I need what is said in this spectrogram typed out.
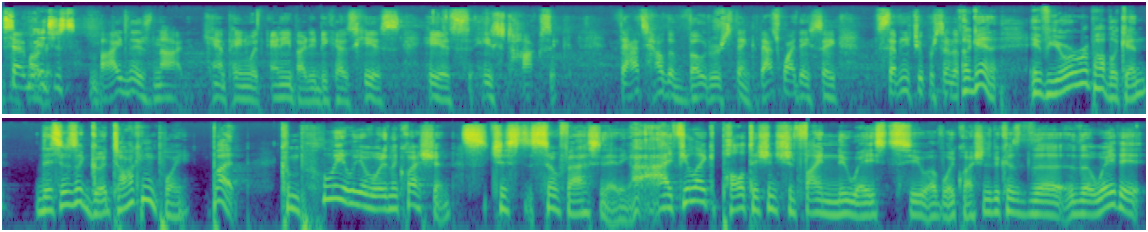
So Margaret, it's just Biden is not campaigning with anybody because he is he is he's toxic. That's how the voters think. That's why they say 72% of Again, if you're a Republican, this is a good talking point. But completely avoiding the question. It's just so fascinating. I, I, feel like politicians should find new ways to avoid questions because the the way that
